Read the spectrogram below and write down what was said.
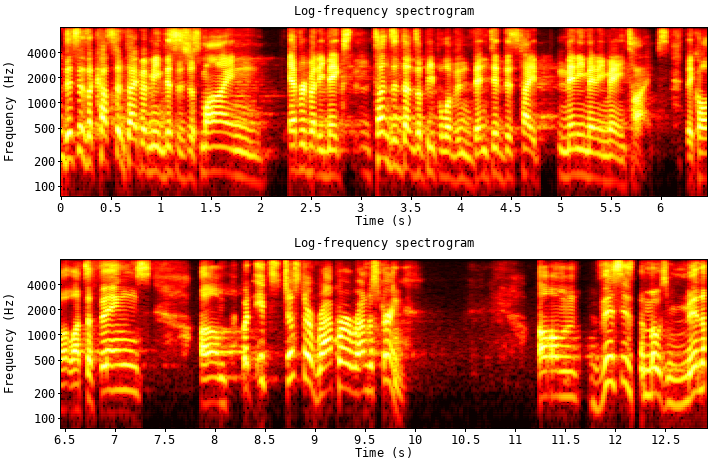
this is a custom type. I mean, this is just mine. Everybody makes, tons and tons of people have invented this type many, many, many times. They call it lots of things, um, but it's just a wrapper around a string. Um, this is the most minimal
